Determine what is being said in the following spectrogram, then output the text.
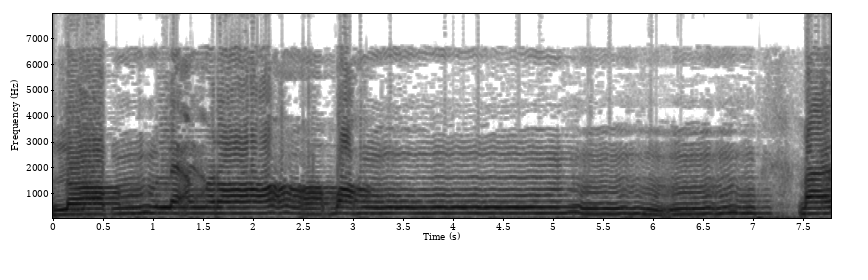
រលបលាក់របោះដែល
